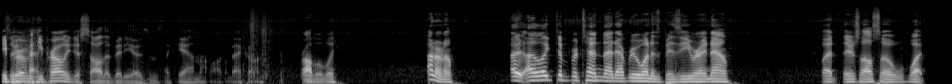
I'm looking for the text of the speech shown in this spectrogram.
He, So he prob- he probably just saw the videos and was like, yeah, I'm not logging back on. Probably. I don't know. I, I like to pretend that everyone is busy right now. But there's also, what?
